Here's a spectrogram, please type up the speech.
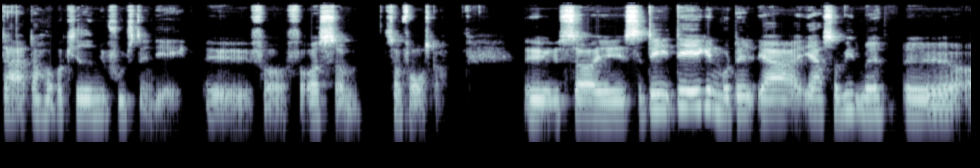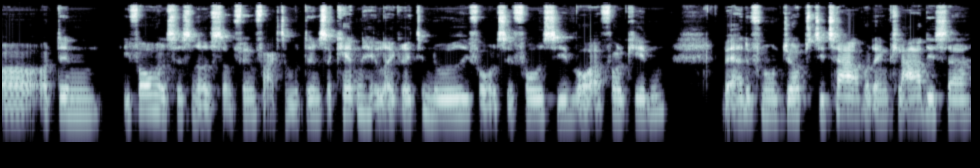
der, der hopper kæden jo fuldstændig af øh, for, for os som, som forskere. Øh, så øh, så det, det er ikke en model, jeg, jeg er så vild med, øh, og, og den i forhold til sådan noget som femfaktormodellen, så kan den heller ikke rigtig noget i forhold til at forudsige, hvor er folk henne, hvad er det for nogle jobs, de tager, hvordan klarer de sig,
